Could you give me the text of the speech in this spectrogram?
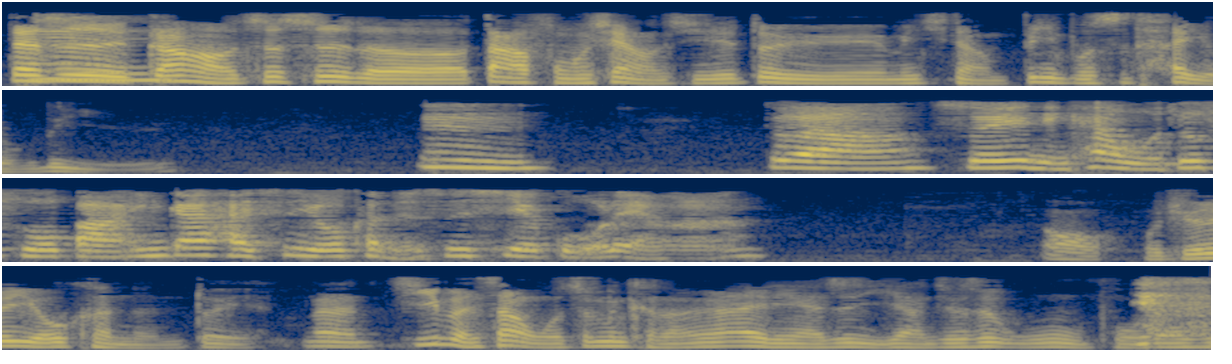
但是刚好这次的大风向，其实对于民进党并不是太有利。嗯，对啊，所以你看，我就说吧，应该还是有可能是谢国良啊。哦，我觉得有可能，对。那基本上我这边可能跟艾琳还是一样，就是五五波，但是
